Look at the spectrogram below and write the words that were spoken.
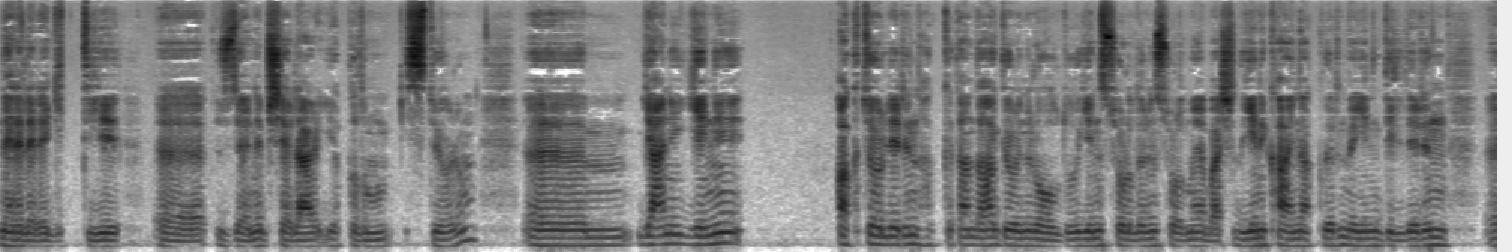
nerelere gittiği e, üzerine bir şeyler yapalım istiyorum. E, yani yeni aktörlerin hakikaten daha görünür olduğu, yeni soruların sorulmaya başladığı, yeni kaynakların ve yeni dillerin e,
